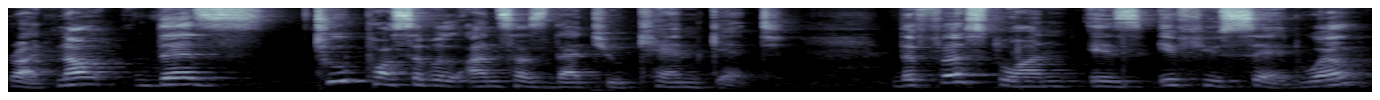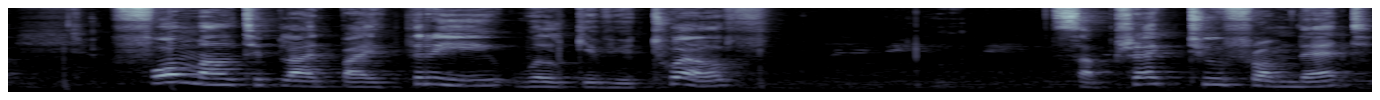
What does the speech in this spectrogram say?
Right, now there's two possible answers that you can get. The first one is if you said, well, 4 multiplied by 3 will give you 12. Subtract 2 from that,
